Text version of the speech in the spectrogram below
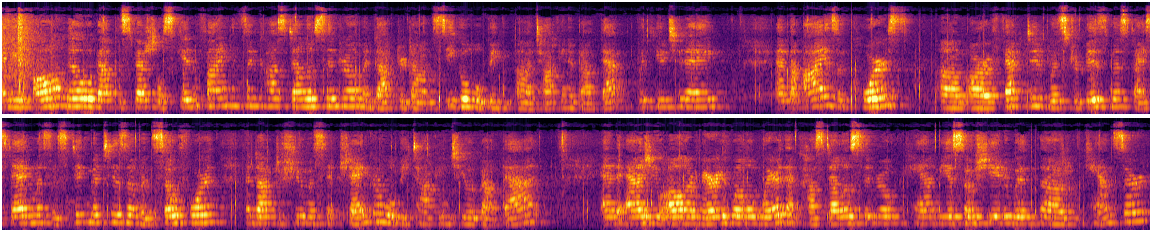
And you all know about the special skin findings in Costello syndrome, and Dr. Dawn Siegel will be uh, talking about that with you today. And the eyes, of course, um, are affected with strabismus, nystagmus, astigmatism, and so forth. And Dr. Suma Shankar will be talking to you about that. And as you all are very well aware, that Costello syndrome can be associated with um, cancer,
